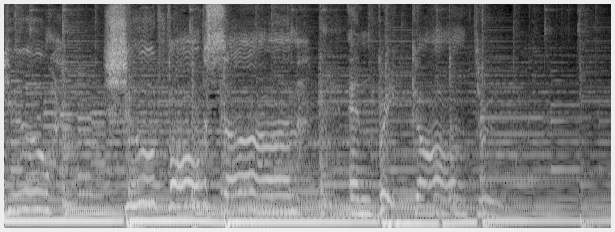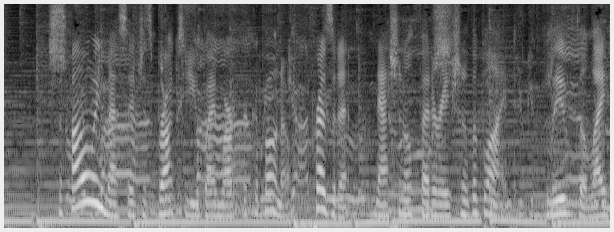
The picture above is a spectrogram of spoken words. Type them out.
you. Shoot for the sun and break on through. The following message is brought to you by Mark Riccobono, President, National Federation of the Blind. Live the life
